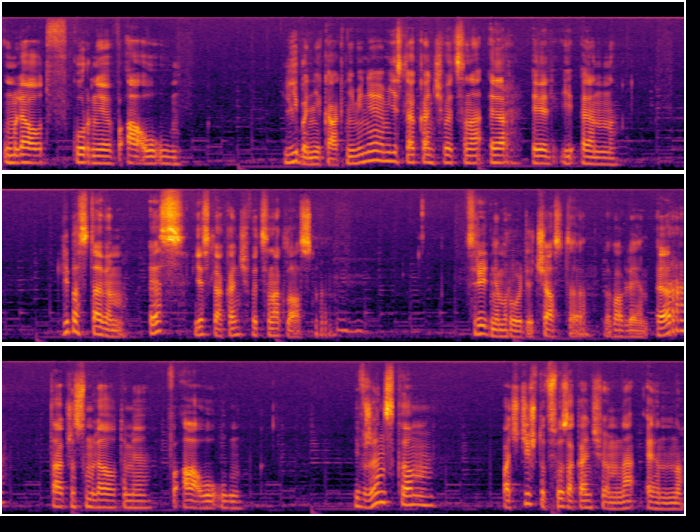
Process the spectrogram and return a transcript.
умляут в корне в АОУ. Либо никак не меняем, если оканчивается на «р», «л» и «н». Либо ставим «с», если оканчивается на гласную. В среднем роде часто добавляем «р», также с умляутами в АОУ. И в женском почти что все заканчиваем на «н».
